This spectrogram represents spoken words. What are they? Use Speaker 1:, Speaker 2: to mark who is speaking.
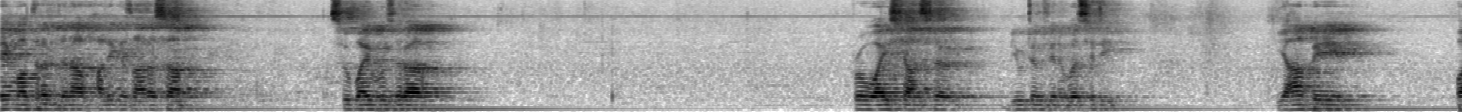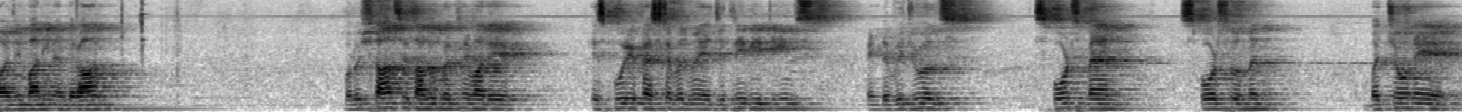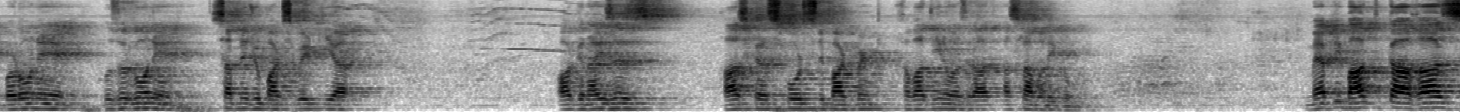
Speaker 1: मोहतरम जनाब खालिक हज़ारा साहब सूबाई वज़रा pro vice chancellor BUITEMS university यहाँ पे पार्लिमानी मेम्बरान बलूचिस्तान से ताल्लुक़ रखने वाले इस पूरे फेस्टिवल में जितनी भी teams individuals sportsman sports women बच्चों ने, बड़ों ने, बुज़ुर्गों ने, सबने जो पार्टिसिपेट किया ऑर्गेनाइजर्स खासकर स्पोर्ट्स डिपार्टमेंट ख़वातीन हजरात, अस्सलाम वालेकुम। मैं अपनी बात का आगाज़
